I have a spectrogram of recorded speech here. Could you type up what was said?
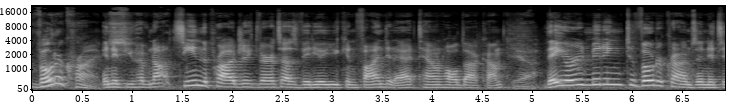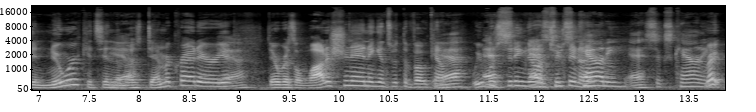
voter crimes. And if you have not seen the Project Veritas video, you can find it at townhall.com. Yeah. They are admitting to voter crimes, and it's in Newark. It's in the most Democrat area. Yeah. There was a lot of shenanigans with the vote count. yeah, We were Es- sitting there on Essex Tuesday night. Essex County, Essex County. Right.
